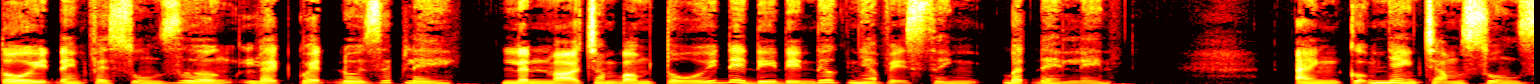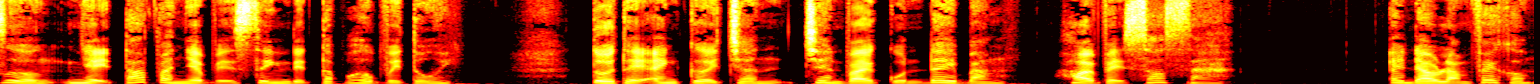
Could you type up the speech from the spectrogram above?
Tôi đành phải xuống giường loẹt quẹt đôi dép lê, lần mò trong bóng tối để đi đến được nhà vệ sinh, bật đèn lên. Anh cũng nhanh chóng xuống giường, nhảy tót vào nhà vệ sinh để tập hợp với tôi. Tôi thấy anh cởi trần, trên vai cuốn đầy băng, hỏi vẻ xót xa. Anh đau lắm phải không?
